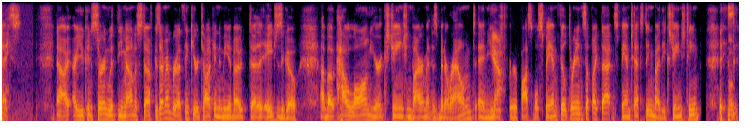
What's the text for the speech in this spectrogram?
Nice. Now, are, are you concerned with the amount of stuff? Because I remember, I think you were talking to me about uh, ages ago about how long your Exchange environment has been around and used Yeah. for possible spam filtering and stuff like that, and spam testing by the Exchange team. Do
